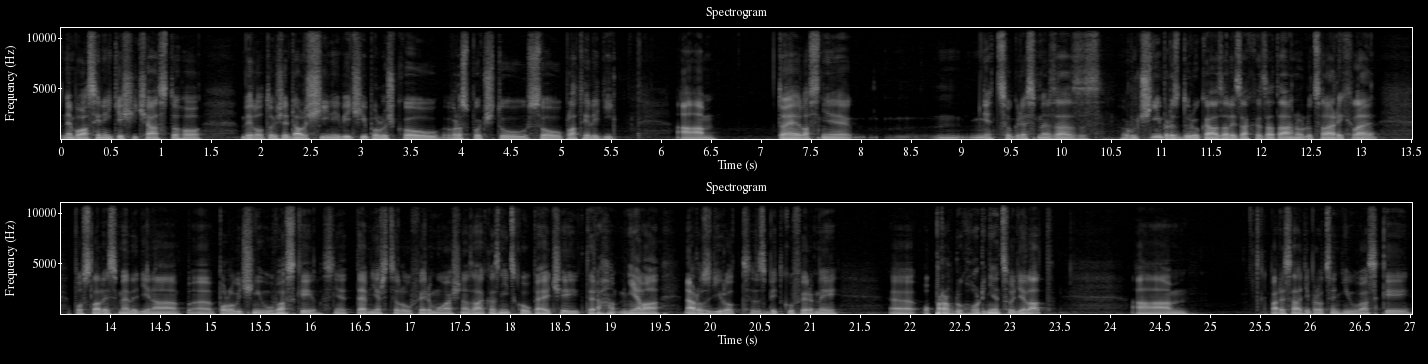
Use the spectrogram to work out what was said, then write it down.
nebo asi nejtěžší část toho, bylo to, že další největší položkou v rozpočtu jsou platy lidí. A to je vlastně něco, kde jsme za ruční brzdu dokázali zatáhnout docela rychle. Poslali jsme lidi na eh, poloviční úvazky, vlastně téměř celou firmu až na zákaznickou péči, která měla na rozdíl od zbytku firmy eh, opravdu hodně co dělat. A 50% úvazky,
